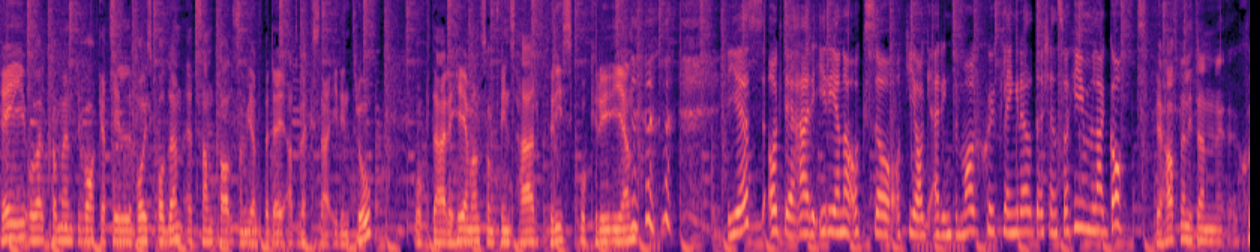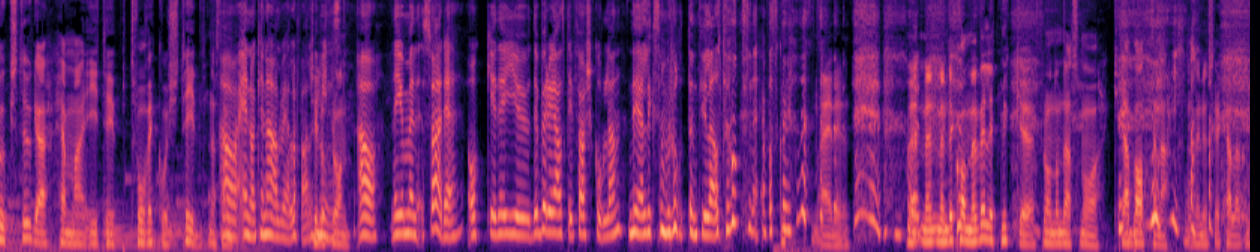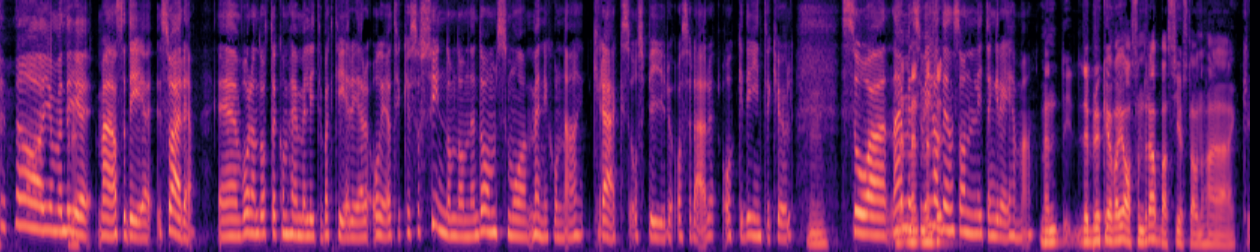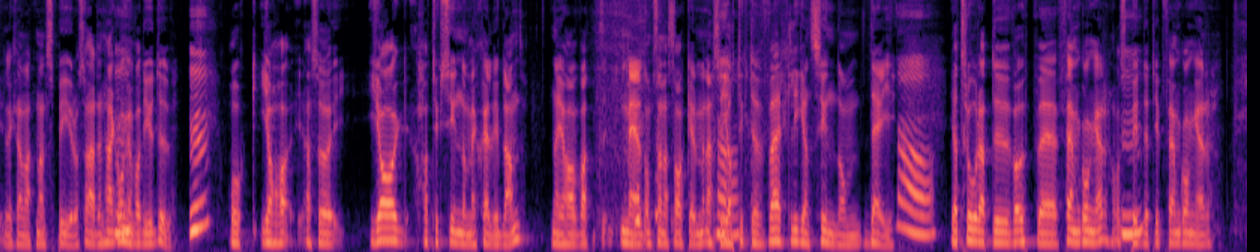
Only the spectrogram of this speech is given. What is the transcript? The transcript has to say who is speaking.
Speaker 1: Hej och välkommen tillbaka till Voicepodden, ett samtal som hjälper dig att växa i din tro. Och det här är Heman som finns här, frisk och kry igen.
Speaker 2: Yes, och det är Irena också och jag är inte magsjuk längre och det känns så himla gott.
Speaker 1: Vi har haft en liten sjukstuga hemma i typ två veckors tid nästan.
Speaker 2: Ja, en och en halv i alla fall.
Speaker 1: Till och
Speaker 2: minst.
Speaker 1: från.
Speaker 2: Ja, nej men så är det. Och det, är ju, det börjar alltid i förskolan. Det är liksom roten till allt ont. Nej, jag bara skojar.
Speaker 1: Nej, det är det men, men, men det kommer väldigt mycket från de där små krabaterna, om vi nu ska kalla dem.
Speaker 2: Ja, jo, men det är, men alltså det är, så är det. Eh, Vår dotter kom hem med lite bakterier och jag tycker så synd om dem när de små människorna kräks och spyr och sådär. Och det är inte kul. Så, nej, men,
Speaker 1: Mm. men-
Speaker 2: så vi
Speaker 1: men
Speaker 2: hade
Speaker 1: du-
Speaker 2: en sån liten grej hemma.
Speaker 1: Men det brukar vara jag som drabbas just av de här, liksom att man spyr och så här. Den här gången var det ju du. Och jag har, alltså, jag har tyckt synd om mig själv ibland. När jag har varit med om sådana saker. Men alltså
Speaker 2: Ja.
Speaker 1: jag tyckte verkligen synd om dig.
Speaker 2: Ja,
Speaker 1: Jag tror att du var uppe fem gånger och spydde typ fem gånger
